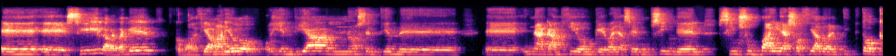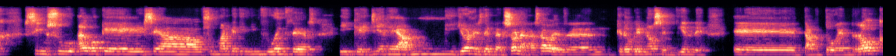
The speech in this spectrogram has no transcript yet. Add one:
Eh, eh, sí, la verdad que, como decía Mario, hoy en día no se entiende eh, una canción que vaya a ser un single sin su baile asociado al TikTok, sin su algo que sea su marketing influencers y que llegue a millones de personas, ¿sabes? Eh, creo que no se entiende. Eh, tanto en rock,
